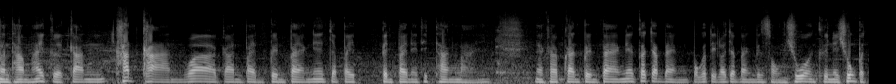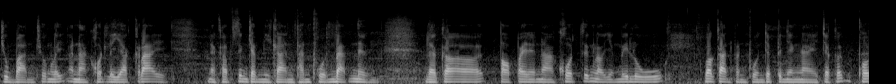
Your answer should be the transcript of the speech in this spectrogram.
มันทำให้เกิดการคาดการณ์ว่าการเปลี่ยนแปลงเนี่ยจะไป เป็นไปในทิศทางไหนนะครับการเปลี่ยนแปลงเนี่ยก็จะแบ่งปกติเราจะแบ่งเป็น 2 ช่วง คือในช่วงปัจจุบันช่วงอนาคตระยะใกล้นะครับซึ่งจะมีการผันผวนแบบหนึ่ง แล้วก็ต่อไปในอนาคต ซึ่งเรายังไม่รู้ว่าการผันผวนจะเป็นยังไง จะก็เพราะ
